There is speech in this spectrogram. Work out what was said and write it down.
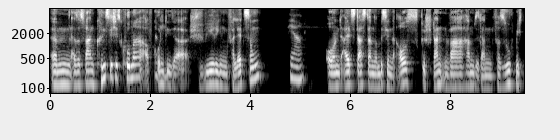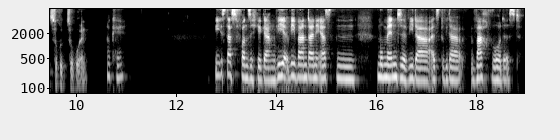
Ähm, also es war ein künstliches Koma aufgrund okay. dieser schwierigen Verletzung. Ja. Und als das dann so ein bisschen ausgestanden war, haben sie dann versucht, mich zurückzuholen. Okay. Wie ist das von sich gegangen? Wie, wie waren deine ersten Momente wieder, als du wieder wach wurdest?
